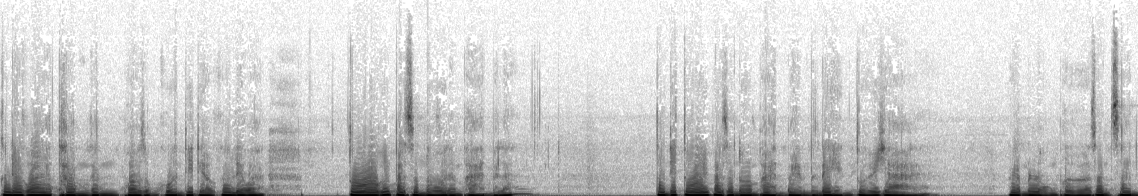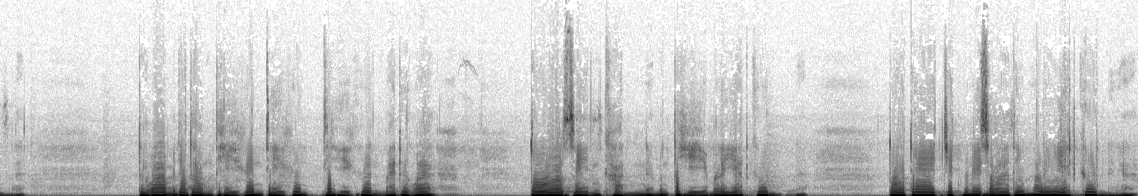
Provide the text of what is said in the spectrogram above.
ก็เรียกว่าทำกันพอสมควรทีเดียวก็เรียกว่า ตัววิปัสสนูนั้นผ่านไปแล้วตอนที่ตัววิปัสสนูผ่านไปมันถึงได้เห็นตัววิชาเวลามันหลงเผลอสั้นๆนะแต่ว่ามันจะทำถี่ขึ้นถี่ขึ้นถี่ขึ้นหมายถึงว่า ตัวศีลขันเนี่ยมันถี่มันละเอียดขึ้นนะ ตัวที่จิตมันมีสมาธิมันละเอียดขึ้นอย่างเงี้ย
